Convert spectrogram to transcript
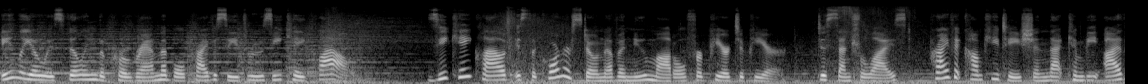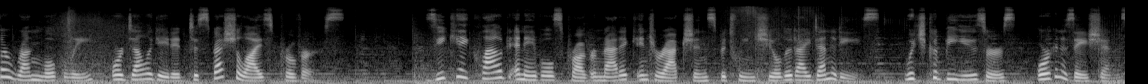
Aleo is filling the programmable privacy through ZK Cloud. ZK Cloud is the cornerstone of a new model for peer-to-peer, -peer, decentralized, private computation that can be either run locally or delegated to specialized provers. ZK Cloud enables programmatic interactions between shielded identities, which could be users, organizations,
